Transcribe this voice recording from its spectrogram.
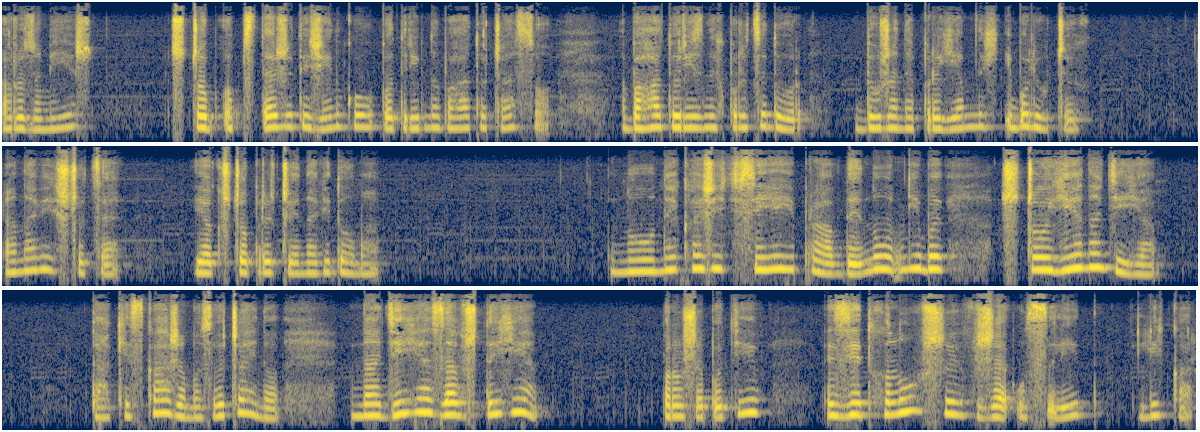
Розумієш, щоб обстежити жінку, потрібно багато часу, багато різних процедур, дуже неприємних і болючих. А навіщо це, якщо причина відома? Ну, не кажіть всієї правди, ну, ніби що є надія. Так і скажемо, звичайно, надія завжди є, прошепотів, зітхнувши вже у слід лікар.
